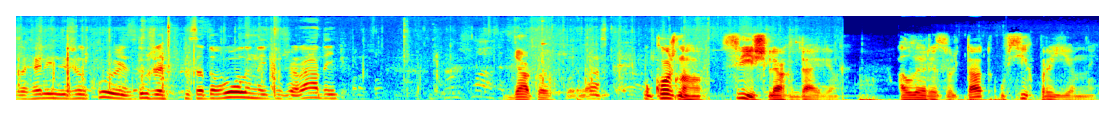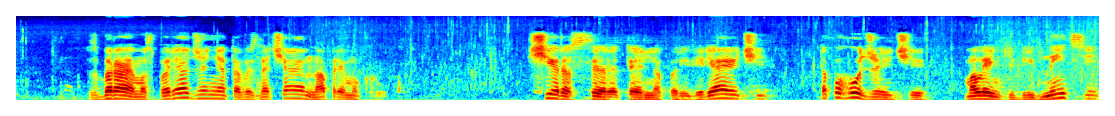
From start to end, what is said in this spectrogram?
Взагалі не жалкую, дуже задоволений, дуже радий. Дякую. Будь ласка. У кожного свій шлях в дайвінг, але результат у всіх приємний. Збираємо спорядження та визначаємо напрямок руху. Ще раз все ретельно перевіряючи та погоджуючи маленькі дрібниці,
